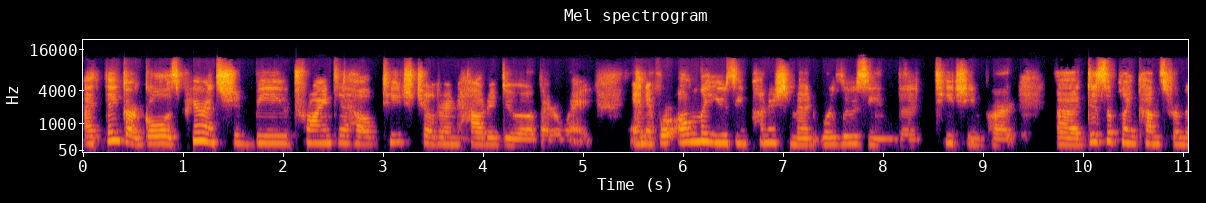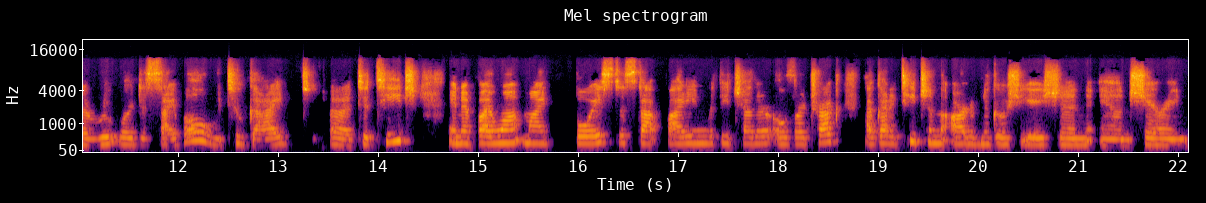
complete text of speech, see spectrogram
I think our goal as parents should be trying to help teach children how to do a better way. And if we're only using punishment, we're losing the teaching part. Uh, discipline comes from the root word disciple, to guide, uh, to teach. And if I want my boys to stop fighting with each other over a truck, I've got to teach them the art of negotiation and sharing.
